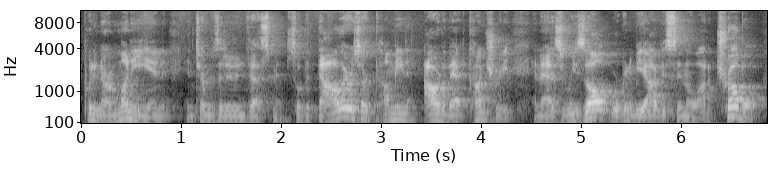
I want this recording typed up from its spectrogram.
putting our money in in terms of an investment. So the dollars are coming out of that country. And as a result, we're going to be obviously in a lot of trouble,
